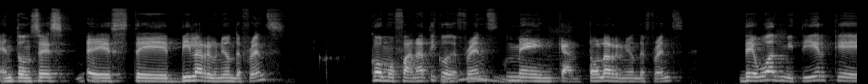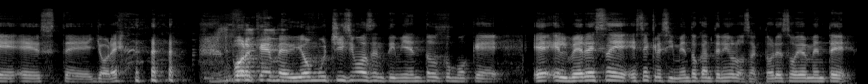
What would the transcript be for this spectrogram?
Entonces, este, vi la reunión de Friends. Como fanático de Friends, Mm. me encantó la reunión de Friends. Debo admitir que este, lloré, porque me dio muchísimo sentimiento, como que eh, el ver ese, ese crecimiento que han tenido los actores, obviamente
